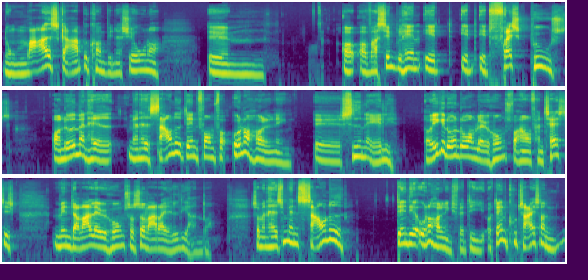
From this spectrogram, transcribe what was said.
nogle meget skarpe kombinationer, øh, og, og var simpelthen et, et, et frisk pust, og noget, man havde, man havde savnet den form for underholdning øh, siden Ali. Og ikke et ondt ord om Larry Holmes, for han var fantastisk, men der var Larry Holmes, og så var der alle de andre. Så man havde simpelthen savnet den der underholdningsværdi, og den kunne Tyson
